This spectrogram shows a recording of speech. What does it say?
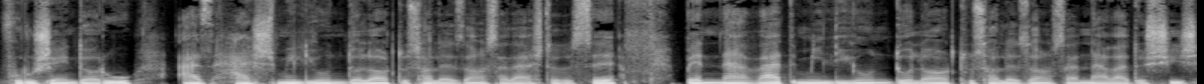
فروش این دارو از 8 میلیون دلار تو سال 1983 به 90 میلیون دلار تو سال 1996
